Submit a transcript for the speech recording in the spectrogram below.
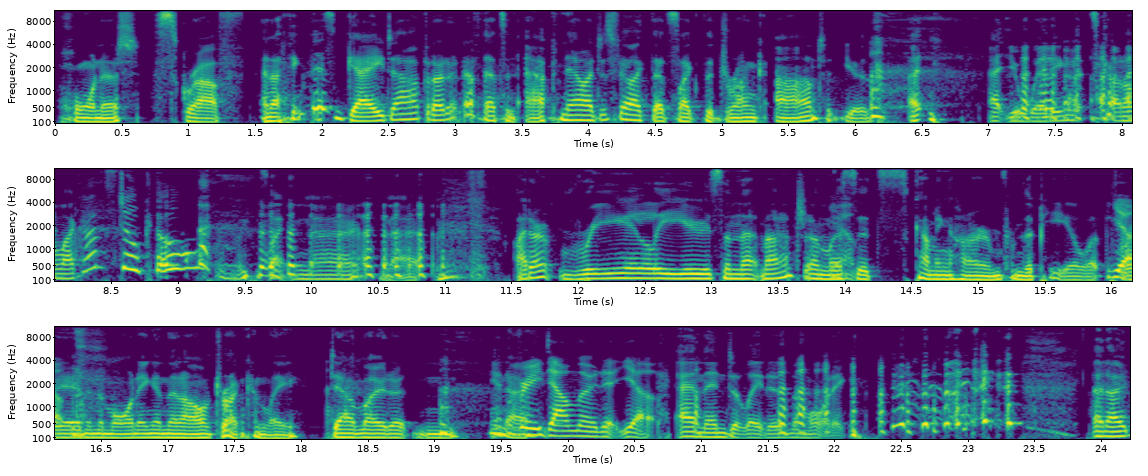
Hornet, Scruff. And I think there's Gaydar, but I don't know if that's an app now. I just feel like that's like the drunk aunt at your. At, at your wedding, it's kind of like I'm still cool. It's like no, no. I don't really use them that much unless Yeah. it's coming home from the peel at three Yeah. a.m. in the morning, and then I'll drunkenly download it and you know, Re-download it. Yeah. and then delete it in the morning. and I,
